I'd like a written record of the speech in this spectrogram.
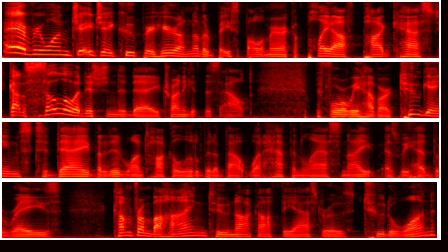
Hey everyone, JJ Cooper here on another Baseball America playoff podcast. Got a solo edition today, trying to get this out before we have our two games today, but I did want to talk a little bit about what happened last night as we had the Rays come from behind to knock off the Astros 2 to 1.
